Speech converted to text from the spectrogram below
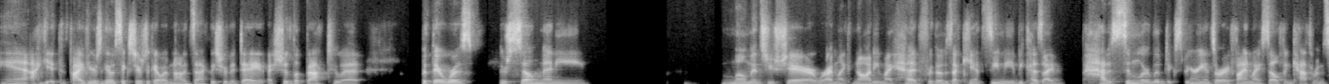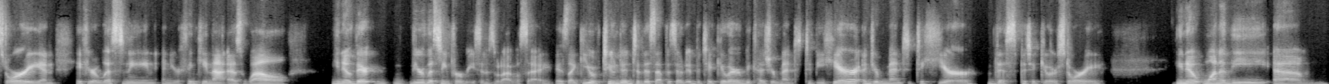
And I get five years ago, six years ago, I'm not exactly sure the date. I should look back to it. But there was, there's so many moments you share where I'm like nodding my head for those that can't see me because I had a similar lived experience or I find myself in Kathryn's story. And if you're listening and you're thinking that as well, you know, there you're listening for a reason, is what I will say. Is like you have tuned into this episode in particular because you're meant to be here and you're meant to hear this particular story. You know, one of the um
